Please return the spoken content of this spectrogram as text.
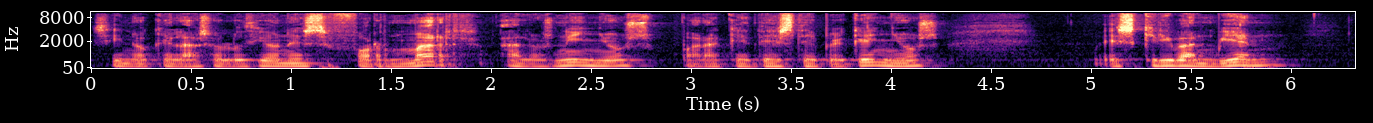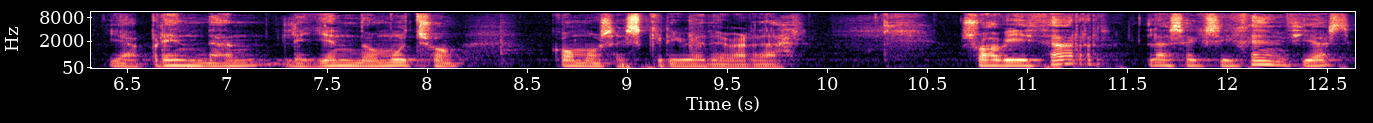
sino que la solución es formar a los niños para que desde pequeños escriban bien y aprendan leyendo mucho cómo se escribe de verdad. Suavizar las exigencias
